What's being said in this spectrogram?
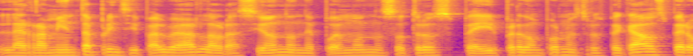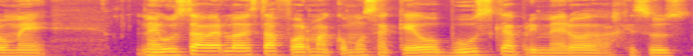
la herramienta principal, ¿verdad? La oración donde podemos nosotros pedir perdón por nuestros pecados, pero me, me gusta verlo de esta forma, como Saqueo busca primero a Jesús,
